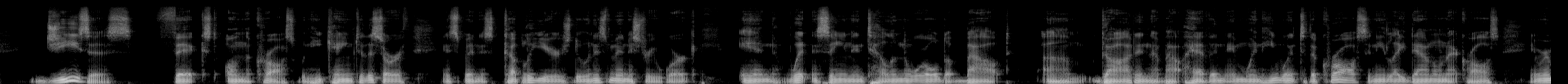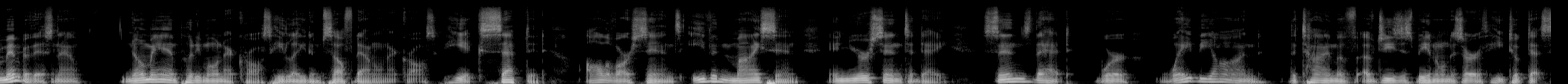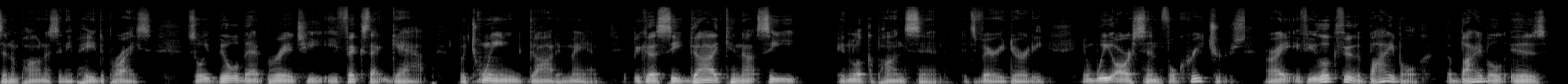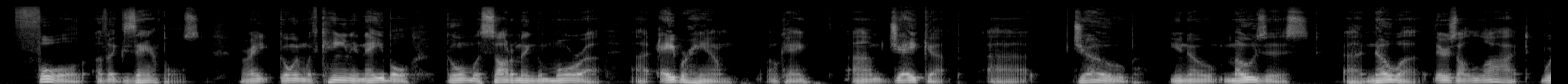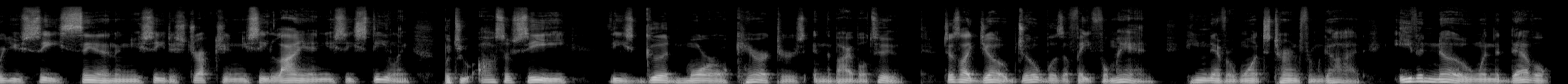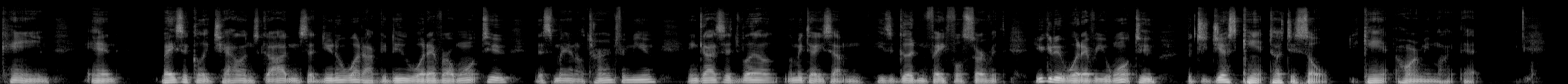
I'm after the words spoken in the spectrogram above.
Jesus fixed on the cross when he came to this earth and spent his couple of years doing his ministry work and witnessing and telling the world about um, God and about heaven. And when he went to the cross and he laid down on that cross, and remember this now, no man put him on that cross. He laid himself down on that cross. He accepted all of our sins, even my sin and your sin today, sins that were way beyond the time of, of Jesus being on this earth. He took that sin upon us and he paid the price. So he built that bridge. He, he fixed that gap between God and man. Because see, God cannot see and look upon sin. It's very dirty. And we are sinful creatures. All right. If you look through the Bible, the Bible is full of examples. right? Going with Cain and Abel, going with Sodom and Gomorrah, uh, Abraham, okay, um, Jacob, uh, Job, you know, Moses, uh, Noah. There's a lot where you see sin and you see destruction, you see lying, you see stealing, but you also see these good moral characters in the Bible too. Just like Job, Job was a faithful man. He never once turned from God, even though when the devil came and basically challenged God and said, You know what? I could do whatever I want to. This man will turn from you. And God said, Well, let me tell you something. He's a good and faithful servant. You can do whatever you want to, but you just can't touch his soul. You can't harm him like that.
